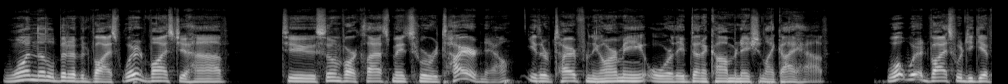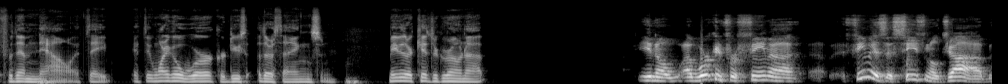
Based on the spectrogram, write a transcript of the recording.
one little bit of advice. What advice do you have to some of our classmates who are retired now, either retired from the Army or they've done a combination like I have? What advice would you give for them now if they if they want to go work or do other things and maybe their kids are grown up? You know, uh, working for FEMA FEMA is a seasonal job,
